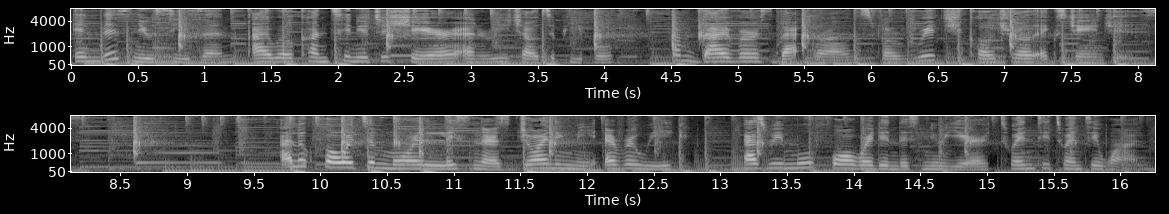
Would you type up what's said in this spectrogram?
In this new season, I will continue to share and reach out to people from diverse backgrounds for rich cultural exchanges. I look forward to more listeners joining me every week as we move forward in this new year, 2021.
